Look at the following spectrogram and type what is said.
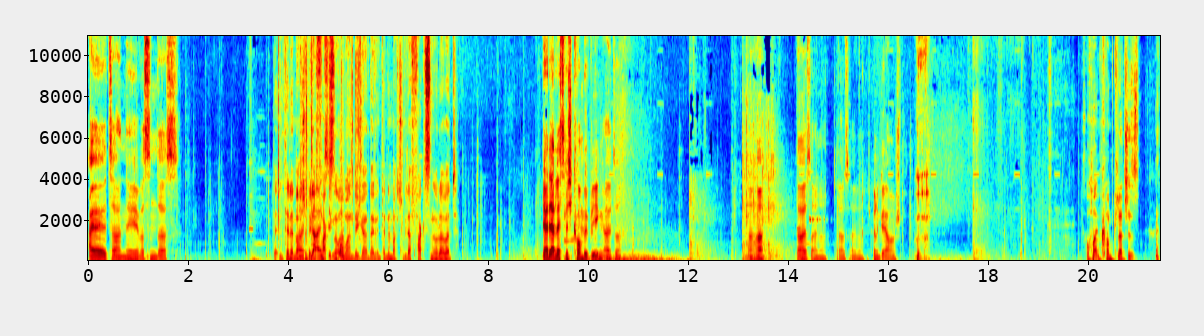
Alter, nee, was ist denn das? Dein Internet macht ich schon wieder Faxen? Roman, Digga. Dein Internet macht schon wieder Faxen, oder was? Ja, der lässt mich kaum bewegen, Alter. Aha. Da ist einer, da ist einer. Ich bin gearscht. Roman, komm, klatsch es.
